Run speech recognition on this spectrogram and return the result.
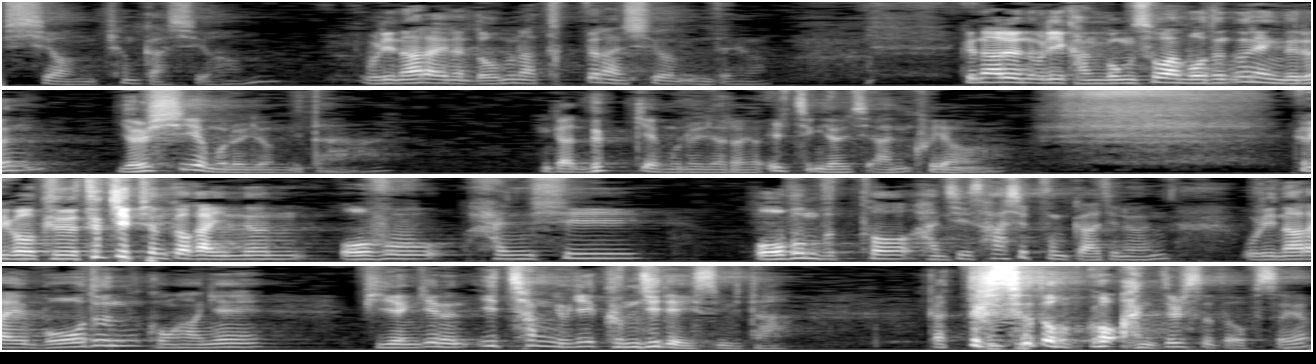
시험, 평가 시험. 우리나라에는 너무나 특별한 시험인데요. 그날은 우리 관공서와 모든 은행들은 10시에 문을 엽니다. 그러니까 늦게 문을 열어요. 일찍 열지 않고요. 그리고 그 특집 평가가 있는 오후 1시 5분부터 1시 40분까지는 우리나라의 모든 공항에 비행기는 이착륙이 금지되어 있습니다. 그러니까 뜰 수도 없고 안 뜰 수도 없어요.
